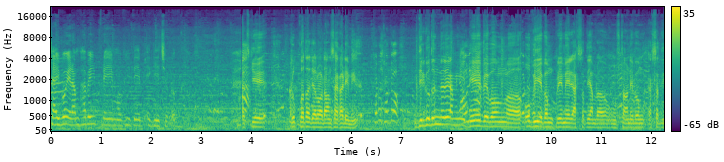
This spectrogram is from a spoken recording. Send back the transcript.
চাইব এরমভাবেই প্রেম অভিদেব এগিয়ে চলুক। আজকে রূপকথা জলবা ডান্স একাডেমি। দীর্ঘদিন ধরে আমি দেব এবং অভি এবং প্রেমের একসাথে আমরা অনুষ্ঠান এবং একসাথে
